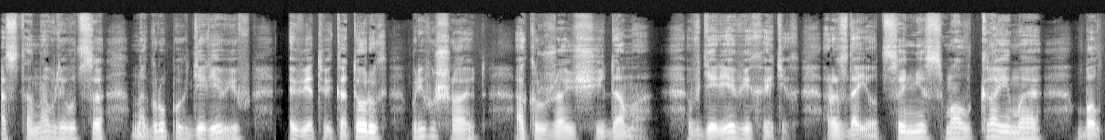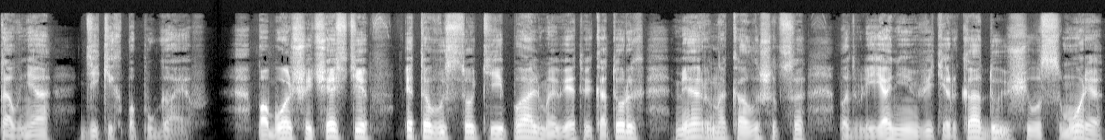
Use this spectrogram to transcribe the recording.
останавливаться на группах деревьев, ветви которых превышают окружающие дома. в деревьях этих раздается несмолкаемая болтовня диких попугаев. По большей части это высокие пальмы, ветви которых мерно колышутся под влиянием ветерка, дующего с моря,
